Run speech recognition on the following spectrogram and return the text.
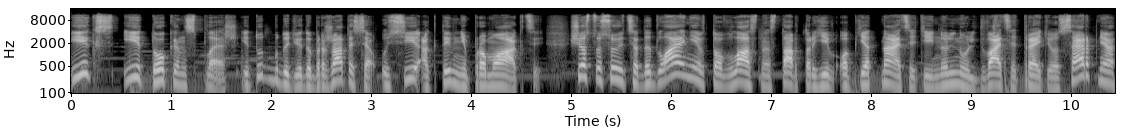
X і токен Splash. І тут будуть відображатися усі активні промоакції. Що стосується дедлайнів, то власне старт торгів о 15.00 23 серпня,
